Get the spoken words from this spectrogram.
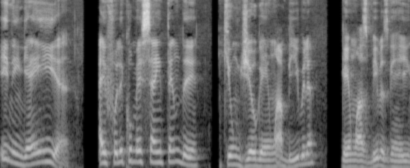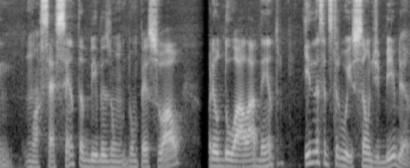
E ninguém ia. Aí eu e comecei a entender que um dia eu ganhei uma Bíblia, ganhei umas Bíblias, ganhei umas 60 Bíblias de um, de um pessoal para eu doar lá dentro. E nessa distribuição de Bíblia,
